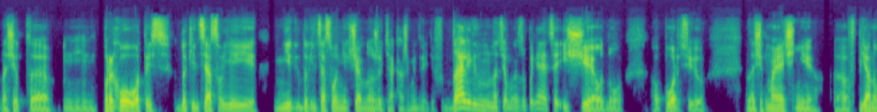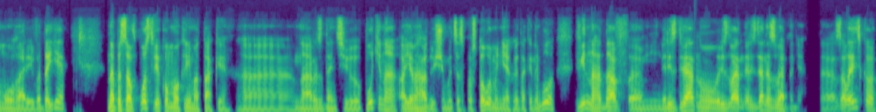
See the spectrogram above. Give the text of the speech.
значить, е, приховуватись до кінця своєї до кінця свого нікчемного життя, каже Медведєв. Далі він на цьому не зупиняється і ще одну е, порцію, значить, маячні е, в п'яному угарі видає. Написав пост, в якому, окрім атаки е, на резиденцію Путіна. А я нагадую, що ми це спростовуємо. Ніякої атаки не було. Він нагадав ем, різдвяну різдва, різдвяне звернення е, Зеленського,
